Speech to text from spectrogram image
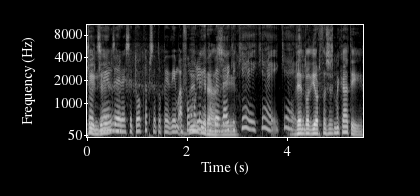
Το ginger. ginger, εσύ το έκαψα το παιδί μου. Αφού Δεν μου έλεγε το πειράζει. παιδάκι και, και, και. Δεν το διόρθωσες με κάτι;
